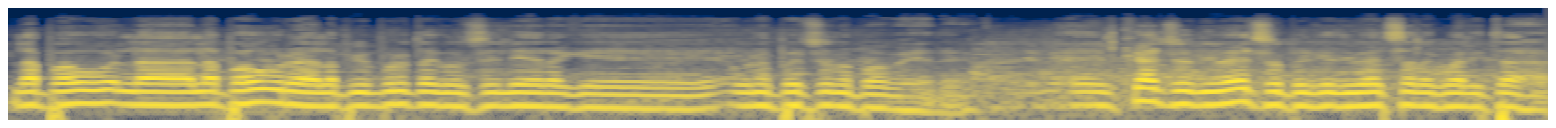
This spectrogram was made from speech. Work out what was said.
la paura, la, la, paura la più brutta consigliera che una persona può avere. E il calcio è diverso perché è diversa la qualità,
